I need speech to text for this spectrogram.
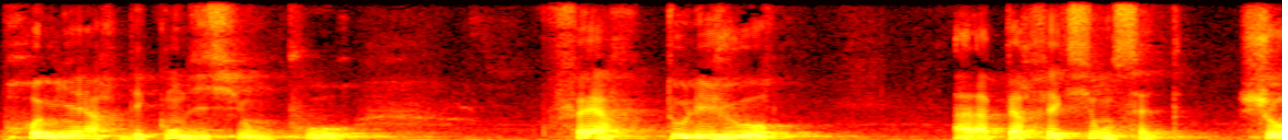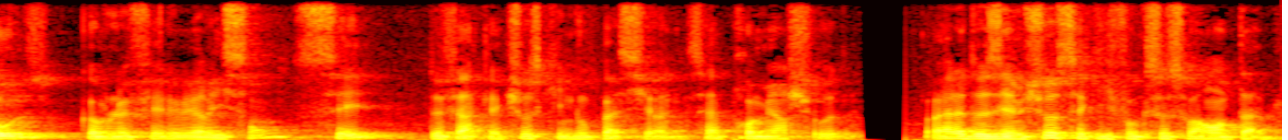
première des conditions pour faire tous les jours à la perfection cette chose, comme le fait le hérisson, c'est de faire quelque chose qui nous passionne. C'est la première chose. la deuxième chose, c'est qu'il faut que ce soit rentable.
